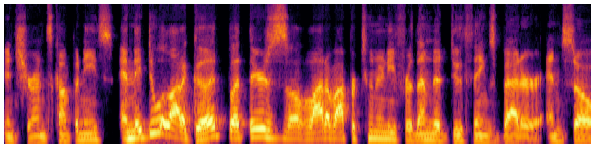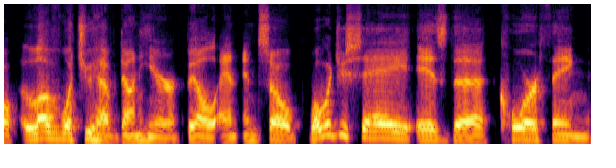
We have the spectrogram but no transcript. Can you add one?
insurance companies. And they do a lot of good, but there's a lot of opportunity for them to do things better. And so love what you have done here, Bill. And and so what would you say is the core thing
